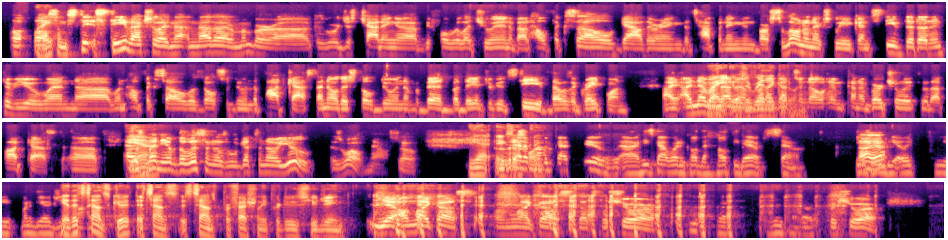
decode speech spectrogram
Well, right? Awesome, St- Steve. Actually, now, now, that I remember, because uh, we were just chatting uh, before we let you in about HealthXL gathering that's happening in Barcelona next week, and Steve did an interview when uh, when HealthXL was also doing the podcast. I know they're still doing them a bit, but they interviewed Steve. That was a great one. I, I never right, met him, really but I got to know him kind of virtually through that podcast. Uh, as yeah. many of the listeners will get to know you as well now. So yeah, exactly. He's got a podcast too. Uh, he's got one called the Healthy Dose. So oh, yeah? one, of the OG, one of the OG. Yeah, that sounds good. That sounds it sounds professionally produced, Eugene. Yeah, unlike us, unlike us, that's for sure. for sure.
